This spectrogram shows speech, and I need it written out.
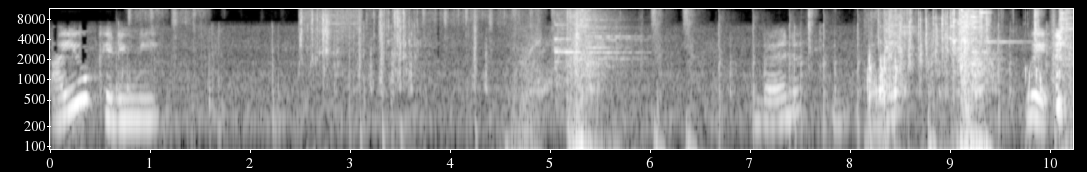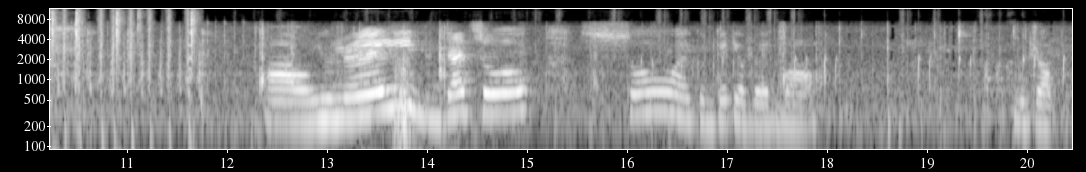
Are you kidding me? Red, wait. wow, you really did that so, so I could get your bed. Wow. Good job.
